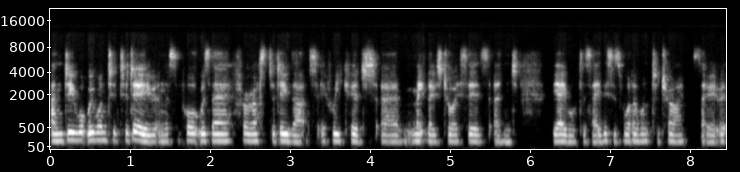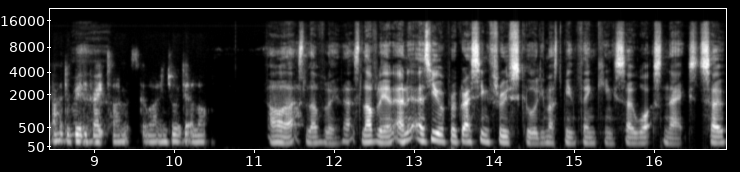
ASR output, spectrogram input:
and do what we wanted to do. And the support was there for us to do that if we could um, make those choices and be able to say, this is what I want to try. So I had a really yeah. great time at school. I enjoyed it a lot. Oh, that's lovely. That's lovely. And, and as you were progressing through school, you must have been thinking, so what's next? So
